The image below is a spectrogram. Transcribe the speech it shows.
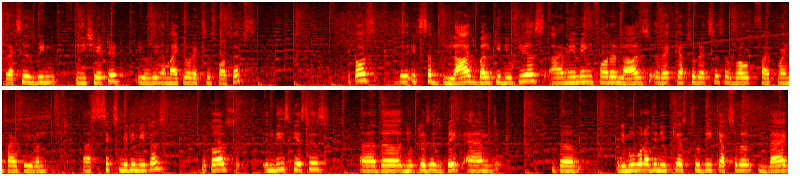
Rhexis has been initiated using a micro rhexis forceps. Because it's a large bulky nucleus I am aiming for a large capsule rhexis of about 5.5 to even uh, 6 millimeters. Because in these cases uh, the nucleus is big and the removal of the nucleus through the capsular bag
